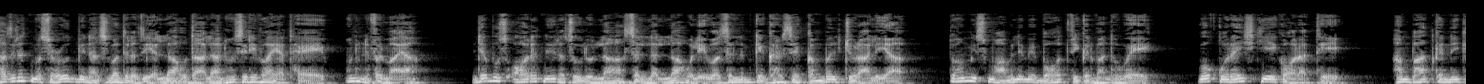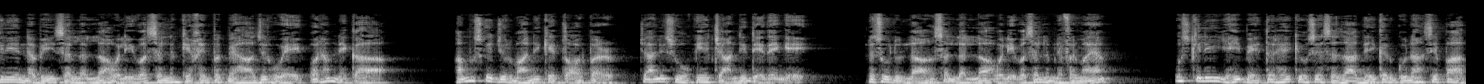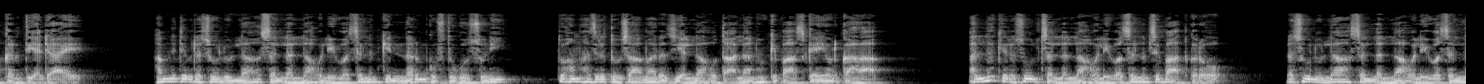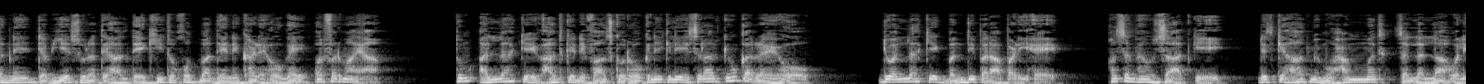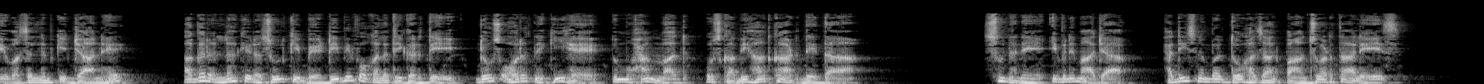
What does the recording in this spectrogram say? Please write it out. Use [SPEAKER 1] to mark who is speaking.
[SPEAKER 1] حضرت مسعود بن اسود رضی اللہ تعالیٰ عنہ سے روایت ہے۔ انہوں نے فرمایا، جب اس عورت نے رسول اللہ صلی اللہ علیہ وسلم کے گھر سے کمبل چرا لیا، تو ہم اس معاملے میں بہت فکر مند ہوئے۔ وہ قریش کی ایک عورت تھی۔ ہم بات کرنے کے لیے نبی صلی اللہ علیہ وسلم کی خدمت میں حاضر ہوئے اور ہم نے کہا، ہم اس کے جرمانے کے طور پر چالیس اوقیے چاندی دے دیں گے۔ رسول اللہ صلی اللہ علیہ وسلم نے فرمایا اس کے لیے یہی بہتر ہے کہ اسے سزا دے کر گناہ سے پاک کر دیا جائے۔ ہم نے جب رسول اللہ صلی اللہ علیہ وسلم کی نرم گفتگو سنی، تو ہم حضرت اسامہ رضی اللہ تعالیٰ عنہ کے پاس گئے اور کہا، اللہ کے رسول صلی اللہ علیہ وسلم سے بات کرو۔ رسول اللہ صلی اللہ علیہ وسلم نے جب یہ صورتحال دیکھی تو خطبہ دینے کھڑے ہو گئے اور فرمایا، تم اللہ کے ایک حد کے نفاذ کو روکنے کے لیے اصرار کیوں کر رہے ہو؟ جو اللہ کی ایک بندی پر آ پڑی ہے۔ قسم ہے اس ذات کی جس کے ہاتھ میں محمد صلی اللہ علیہ وسلم کی جان ہے۔ اگر اللہ کے رسول کی بیٹی بھی وہ غلطی کرتی جو اس عورت نے کی ہے، تو محمد اس کا بھی ہاتھ کاٹ دیتا۔ سننے ابن ماجہ، حدیث نمبر دو ہزار پانچ سو اڑتالیس۔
